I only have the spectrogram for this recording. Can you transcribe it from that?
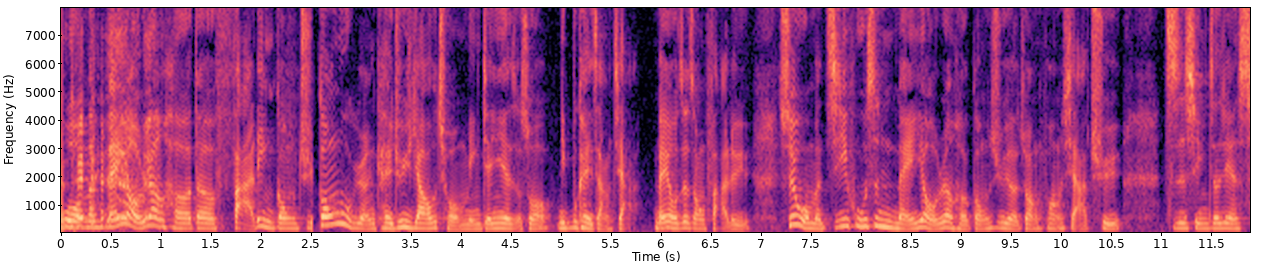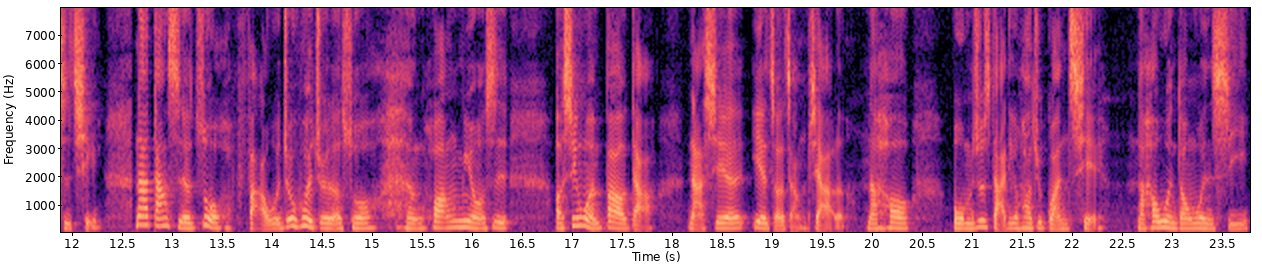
我们没有任何的法令工具，公务员可以去要求民间业者说你不可以涨价，没有这种法律，所以我们几乎是没有任何工具的状况下去执行这件事情。那当时的做法，我就会觉得说很荒谬，是呃新闻报道哪些业者涨价了，然后我们就是打电话去关切，然后问东问西，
